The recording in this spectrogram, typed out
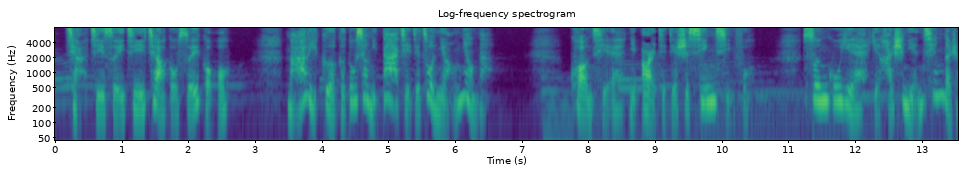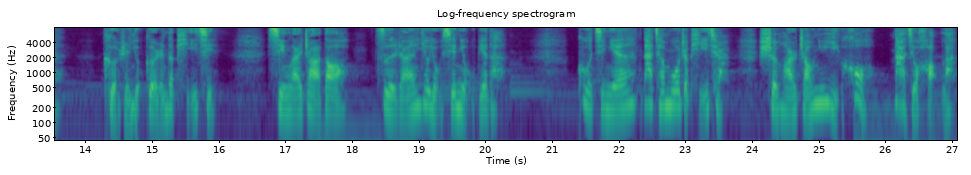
“嫁鸡随鸡，嫁狗随狗”？哪里个个都像你大姐姐做娘娘呢？况且你二姐姐是新媳妇，孙姑爷也还是年轻的人，个人有个人的脾气，新来乍到，自然要有些扭别的。过几年大家摸着脾气儿，生儿长女以后，那就好了。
